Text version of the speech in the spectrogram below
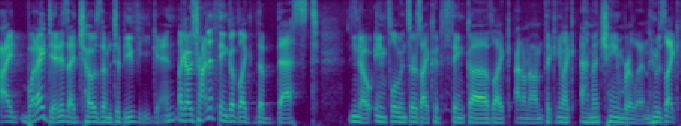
I. What I did is I chose them to be vegan. Like I was trying to think of like the best. You know, influencers I could think of, like, I don't know, I'm thinking like Emma Chamberlain, who's like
